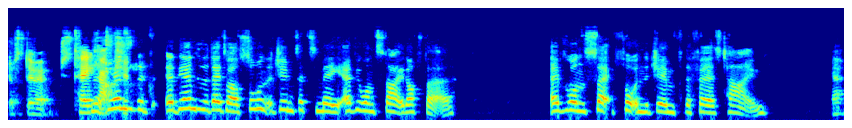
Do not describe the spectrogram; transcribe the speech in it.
Just do it. Just take at action. The, at the end of the day, as well, someone at the gym said to me, everyone started off there. Everyone set foot in the gym for the first time Yeah.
